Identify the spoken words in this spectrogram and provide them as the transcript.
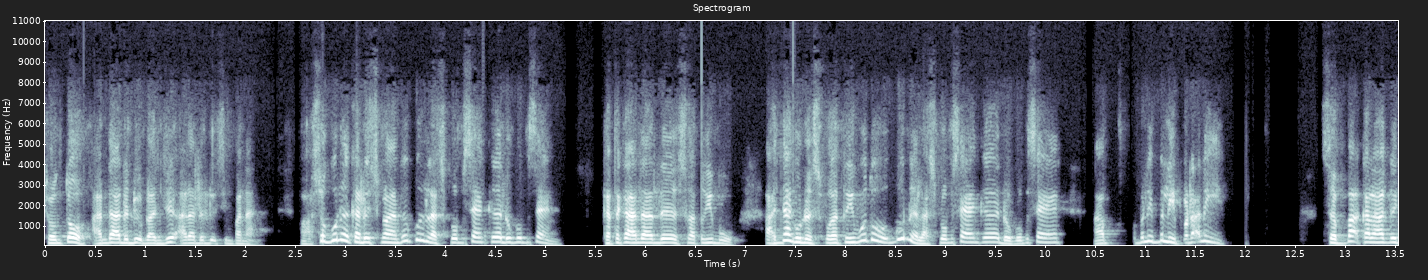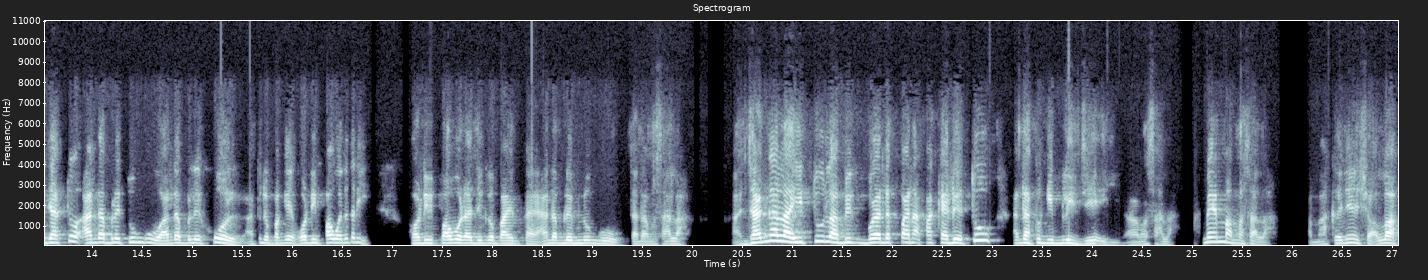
Contoh anda ada duit belanja, ada ada duit simpanan. Ha, so gunakan duit simpanan tu gunalah 10% ke 20%. Katakan anda ada 100 ribu. Ha, jangan guna 100 ribu tu. Gunalah 10% ke 20%. Ha, beli-beli produk ni. Sebab kalau harga jatuh, anda boleh tunggu, anda boleh hold. Itu dia panggil holding power tadi. Holding power dan juga buying time. Anda boleh menunggu, tak ada masalah. Ha, janganlah itulah bulan depan nak pakai duit tu, anda pergi beli JE. Ha, masalah. Memang masalah. Makanya insyaAllah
